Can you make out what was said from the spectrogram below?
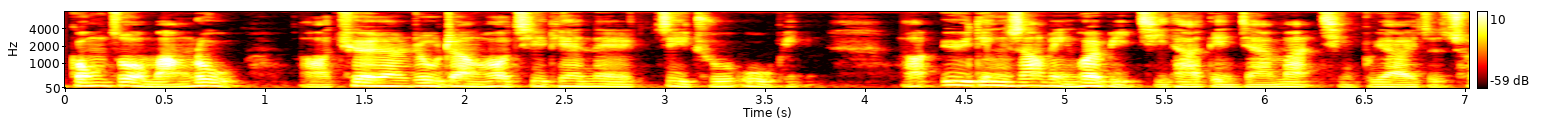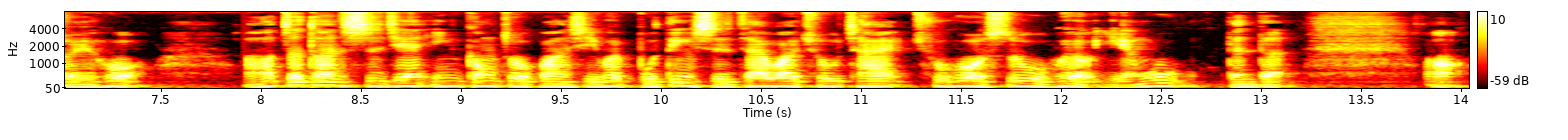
工作忙碌啊，确认入账后七天内寄出物品啊，预定商品会比其他店家慢，请不要一直催货。然后这段时间因工作关系会不定时在外出差，出货事务会有延误等等。哦，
